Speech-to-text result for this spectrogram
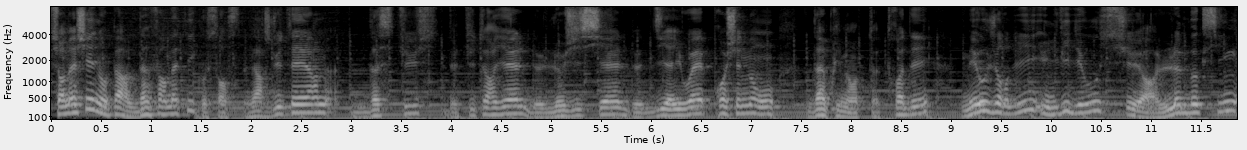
Sur ma chaîne, on parle d'informatique au sens large du terme, d'astuces, de tutoriels, de logiciels, de DIY, prochainement d'imprimantes 3D, mais aujourd'hui une vidéo sur l'unboxing,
